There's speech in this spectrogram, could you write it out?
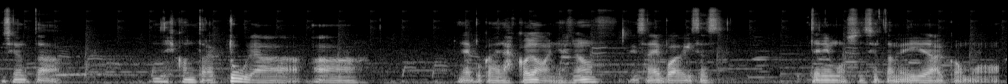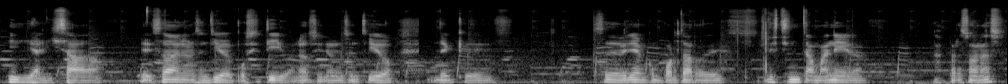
cierta descontractura a la época de las colonias, ¿no? Esa época quizás tenemos en cierta medida como idealizada. Idealizada no en el sentido de positiva, ¿no? sino en el sentido de que se deberían comportar de distinta manera las personas.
